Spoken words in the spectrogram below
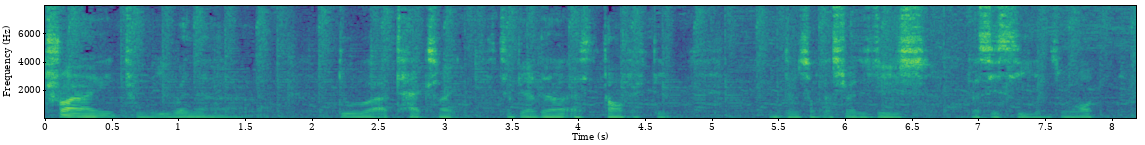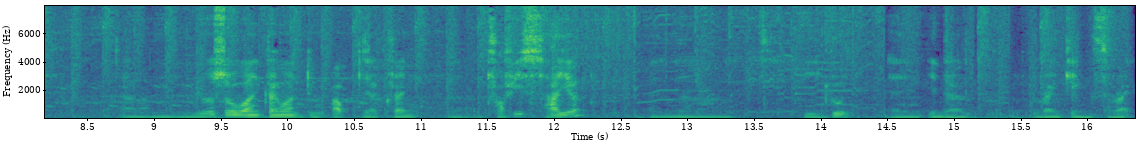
try to even uh, do attacks right together as top 50 in terms of the strategies, the CC and so on. Um, we also want clan 1 to up their clan uh, trophies higher and uh, be good in, in the rankings, right?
